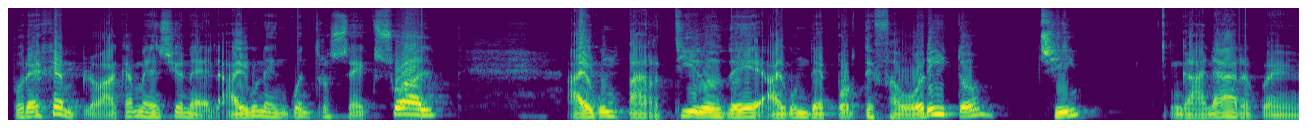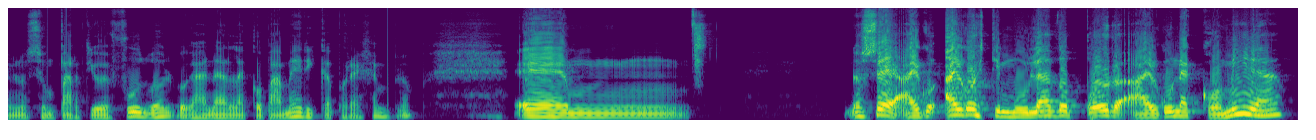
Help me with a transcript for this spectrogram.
Por ejemplo, acá menciona él, algún encuentro sexual, algún partido de algún deporte favorito, ¿sí? ganar, eh, no sé, un partido de fútbol, ganar la Copa América, por ejemplo. Em, no sé, algo, algo estimulado por alguna comida,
